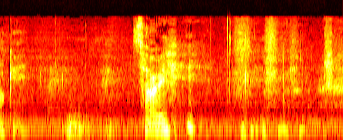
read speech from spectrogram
Okay. Sorry.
